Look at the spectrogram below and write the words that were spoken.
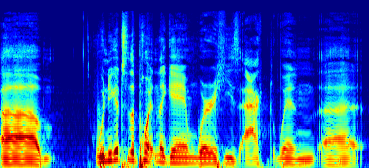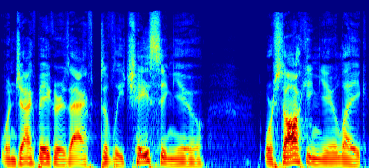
um, when you get to the point in the game where he's act when uh, when Jack Baker is actively chasing you or stalking you, like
